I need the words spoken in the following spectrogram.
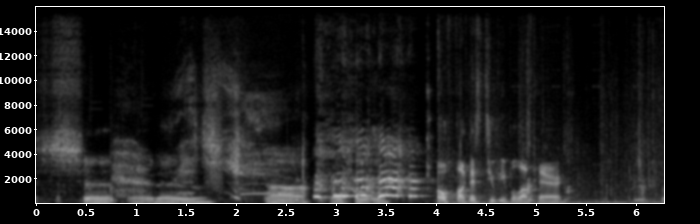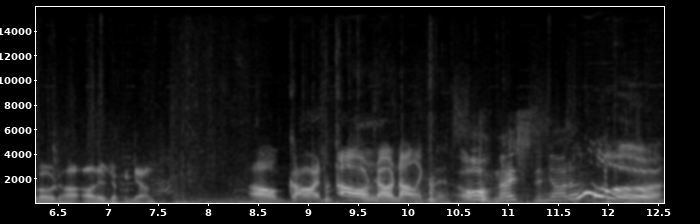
Shit, there it is. Uh, Oh fuck, there's two people up there. Road. Oh, they're jumping down. Oh god. Oh no, not like this. Oh, nice, Zenyatta. Ooh!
